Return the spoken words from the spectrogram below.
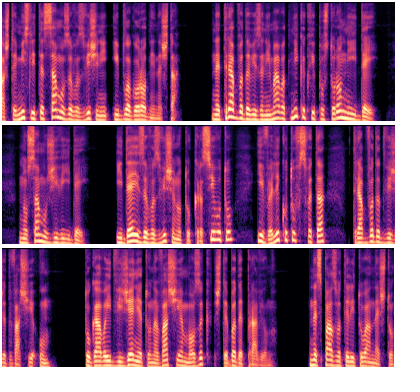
а ще мислите само за възвишени и благородни неща. Не трябва да ви занимават никакви посторонни идеи, но само живи идеи. Идеи за възвишеното, красивото и великото в света трябва да движат вашия ум. Тогава и движението на вашия мозък ще бъде правилно. Не спазвате ли това нещо?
